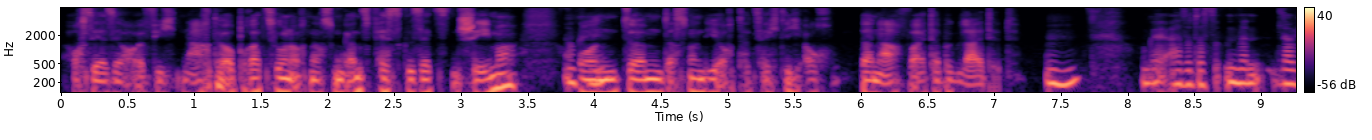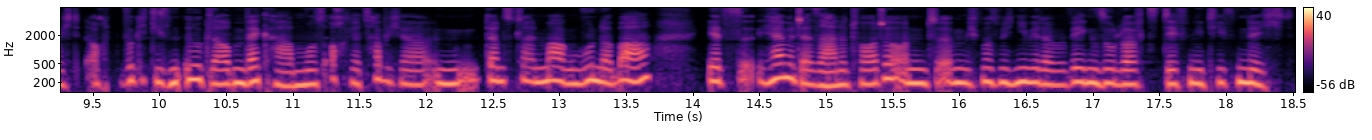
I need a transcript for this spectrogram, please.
auch sehr, sehr häufig nach der Operation, auch nach so einem ganz festgesetzten Schema. Okay. Und ähm, dass man die auch tatsächlich auch danach weiter begleitet. Mhm. Okay, also dass man, glaube ich, auch wirklich diesen Irrglauben weghaben muss. Ach, jetzt habe ich ja einen ganz kleinen Magen, wunderbar. Jetzt her mit der Sahnetorte und ähm, ich muss mich nie wieder bewegen. So läuft es definitiv nicht.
